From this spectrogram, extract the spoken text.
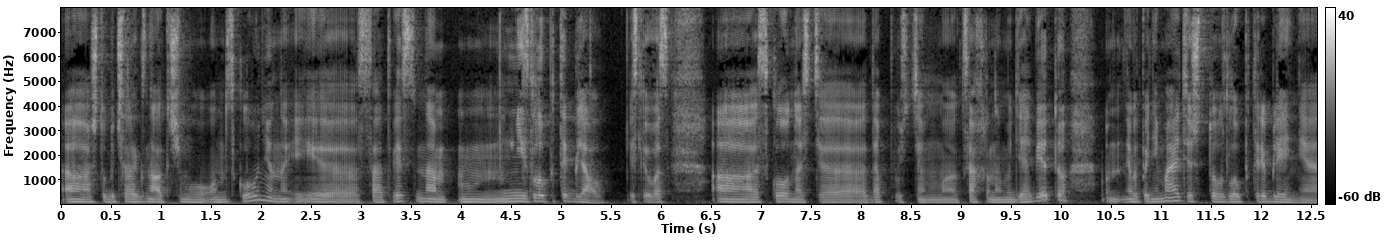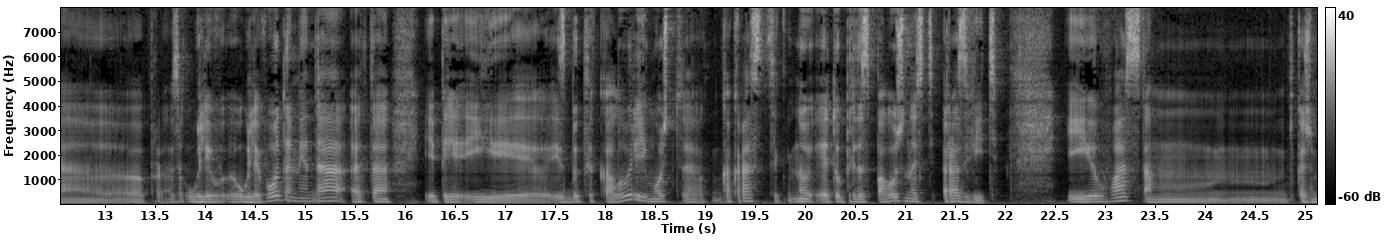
а, чтобы человек знал, к чему он склонен и, соответственно, не злоупотреблял Если у вас э, склонность, э, допустим, к сахарному диабету, вы понимаете, что злоупотребление э, углеводами, да, это и, избыток калорий может э, как раз ну, эту предрасположенность развить. И у вас там, скажем,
